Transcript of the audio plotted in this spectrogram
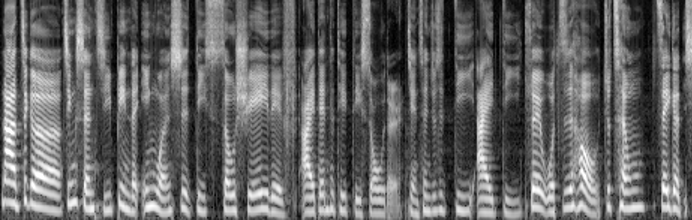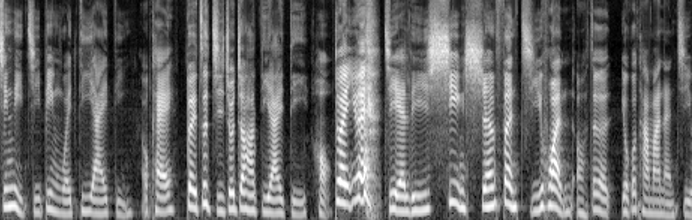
那这个精神疾病的英文是 Dissociative Identity Disorder，简称就是 DID。所以我之后就称这个心理疾病为 DID。OK，对，这集就叫它 DID。好，对，因为解离性身份疾患哦，这个有够他妈难记，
